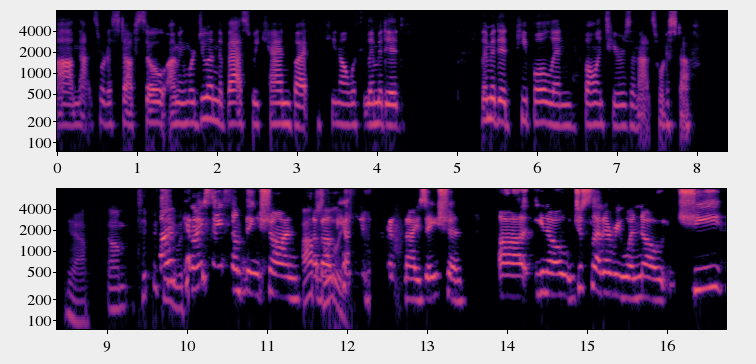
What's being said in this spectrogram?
um, that sort of stuff. So i mean we're doing the best we can but you know with limited limited people and volunteers and that sort of stuff. Yeah um typically with can I say something, Sean, Absolutely. about Kelly's organization? Uh, you know, just let everyone know she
